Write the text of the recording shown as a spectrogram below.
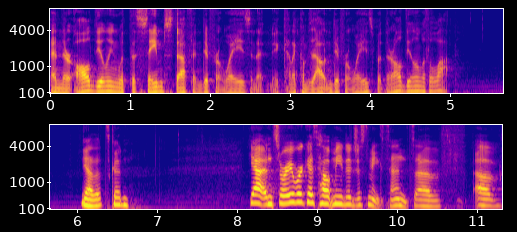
and they're all dealing with the same stuff in different ways and it, it kind of comes out in different ways but they're all dealing with a lot Yeah, that's good. Yeah, and story work has helped me to just make sense of of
